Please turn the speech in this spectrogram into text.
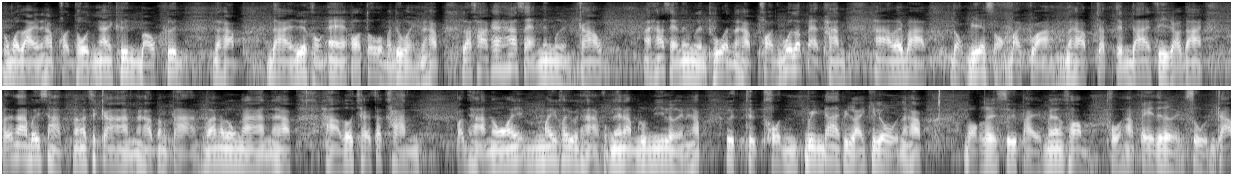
พวงมาลัยนะครับคอนโทรลง่ายขึ้นเบาขึ้นนะครับ ได้เรื่องของ Air Auto มาด้วยนะครับ ราคาแค่ 5 1 9 0 0 0อ่า5 1 0 0 0 0ทวนนะครับ ผ่อนงวดละ 8,500 บาท ดอกเบี้ย2 บาทกว่านะครับจัดเต็มได้ฟรีดาวได้พนักงานบริษัทนักราชการนะครับต่างๆพนักงานโรงงานนะครับหารถใช้สักคันปัญหาน้อย ไม่ค่อยมีปัญหาผมแนะนำรุ่นนี้เลยนะครับอึดถึกทนวิ่งได้เป็นร้อยกิโลนะครับบอกเลยซื้อไปไม่ต้องซ่อมโทรหาเป้ได้เลย 0 9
